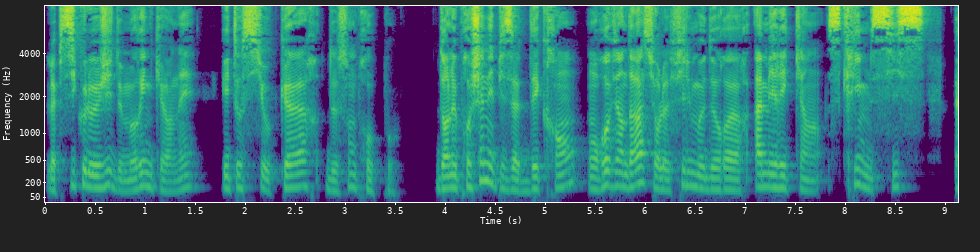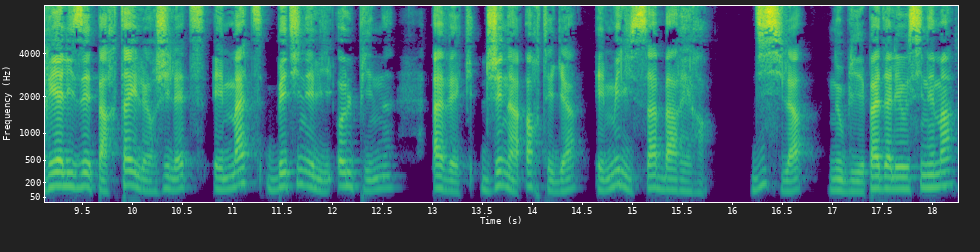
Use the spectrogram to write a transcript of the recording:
La psychologie de Maureen Kearney est aussi au cœur de son propos. Dans le prochain épisode d'écran, on reviendra sur le film d'horreur américain Scream 6 réalisé par Tyler Gillette et Matt Bettinelli-Holpin avec Jenna Ortega et Melissa Barrera. D'ici là, n'oubliez pas d'aller au cinéma.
